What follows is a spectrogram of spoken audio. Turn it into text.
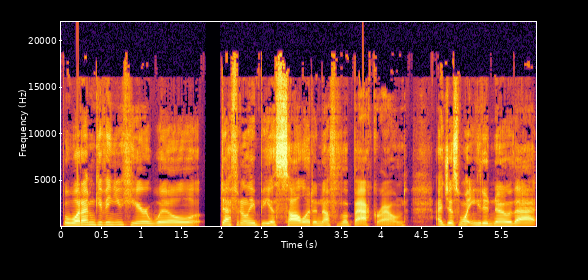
but what I'm giving you here will definitely be a solid enough of a background. I just want you to know that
